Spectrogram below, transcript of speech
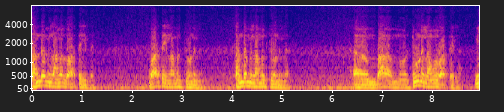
சந்தம் இல்லாமல் வார்த்தை இல்லை. வார்த்தை இல்லாமல் டியூன் இல்லை. சந்தம் இல்லாமல் டியூன் இல்லை. டியூன் இல்லாமல் வார்த்தை இல்லை. நீ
